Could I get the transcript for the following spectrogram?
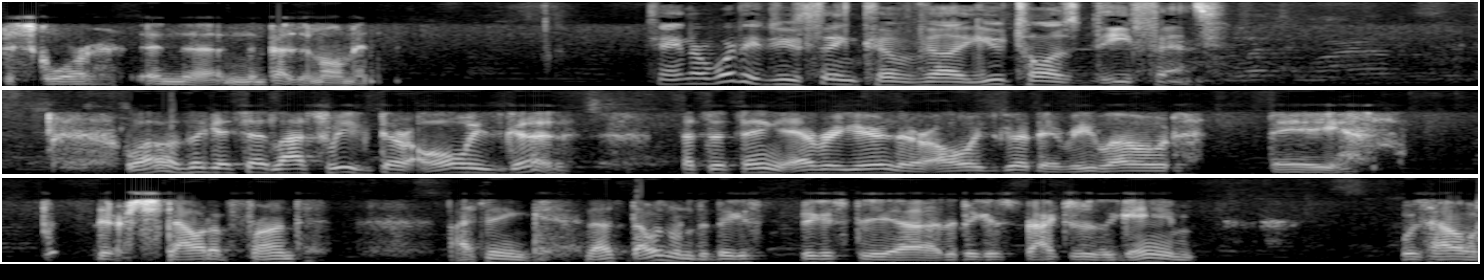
the score in the, in the present moment. Tanner, what did you think of uh, Utah's defense? Well, like I said last week, they're always good. That's the thing. Every year, they're always good. They reload. They they're stout up front. I think that that was one of the biggest biggest the uh, the biggest factors of the game was how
